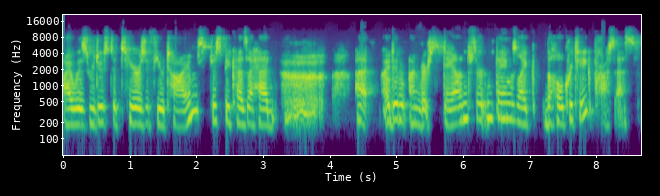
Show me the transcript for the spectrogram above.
I was reduced to tears a few times just because I had, I, I didn't understand certain things like the whole critique process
